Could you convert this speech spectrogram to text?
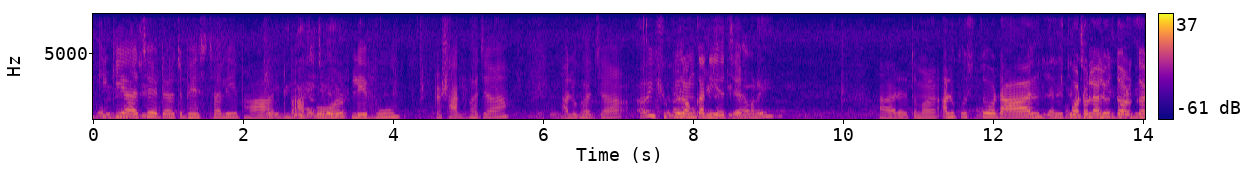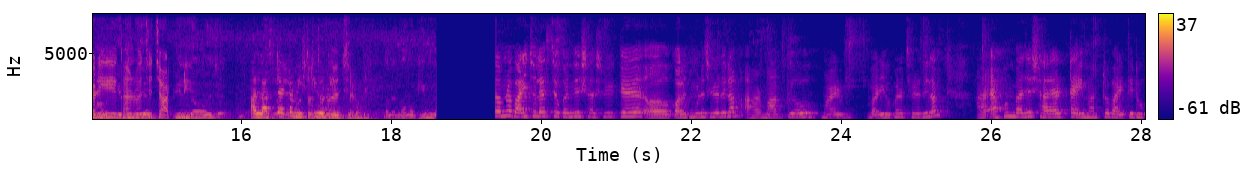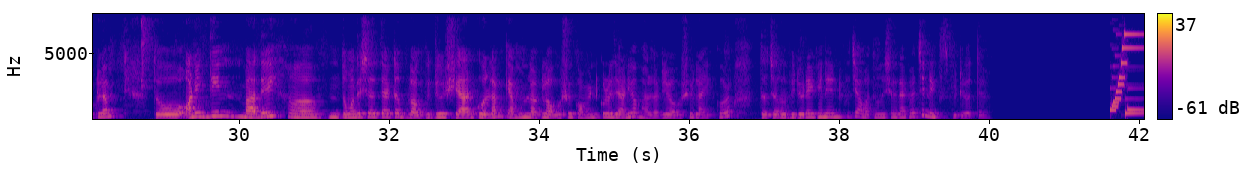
কি কি আছে? এটা হচ্ছে ভেজ থালি, ভাত, পাঁপড়, লেবু, একটা শাক ভাজা, আলু ভাজা, ওই শুকনো লঙ্কা দিয়েছে। আর তোমার আলু পোস্ত, ডাল, পটল আলুর তরকারি, এখানে রয়েছে চাটনি। আর লাস্টে একটা মিষ্টিও তো আমরা বাড়ি চলে এসেছি ওখান থেকে শাশুড়িকে কলেজ মোড়ে ছেড়ে দিলাম, আর মাকেও, মায়ের বাড়ি ওখানে ছেড়ে দিলাম। আর এখন বাজে সাড়ে আটটা, এইমাত্র বাড়িতে ঢুকলাম। তো অনেক দিন বাদেই তোমাদের সাথে একটা ব্লগ ভিডিও শেয়ার করলাম। কেমন লাগল অবশ্যই কমেন্ট করে জানিও। ভালো লাগলে অবশ্যই লাইক করো। তো চলো ভিডিওটা এখানে এন্ড করছি। আবার তোমাদের সাথে দেখা হচ্ছে নেক্সট ভিডিওতে よし。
